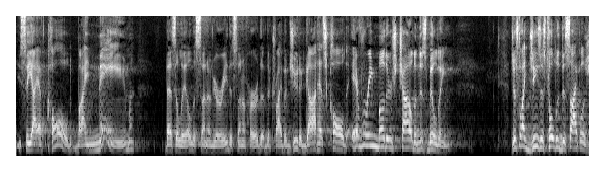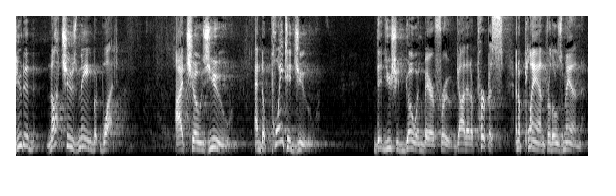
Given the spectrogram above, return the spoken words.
You see, I have called by name Bezalel, the son of Uri, the son of Hur, the, the tribe of Judah. God has called every mother's child in this building. Just like Jesus told his disciples, You did not choose me, but what? I chose you and appointed you that you should go and bear fruit. God had a purpose and a plan for those men.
